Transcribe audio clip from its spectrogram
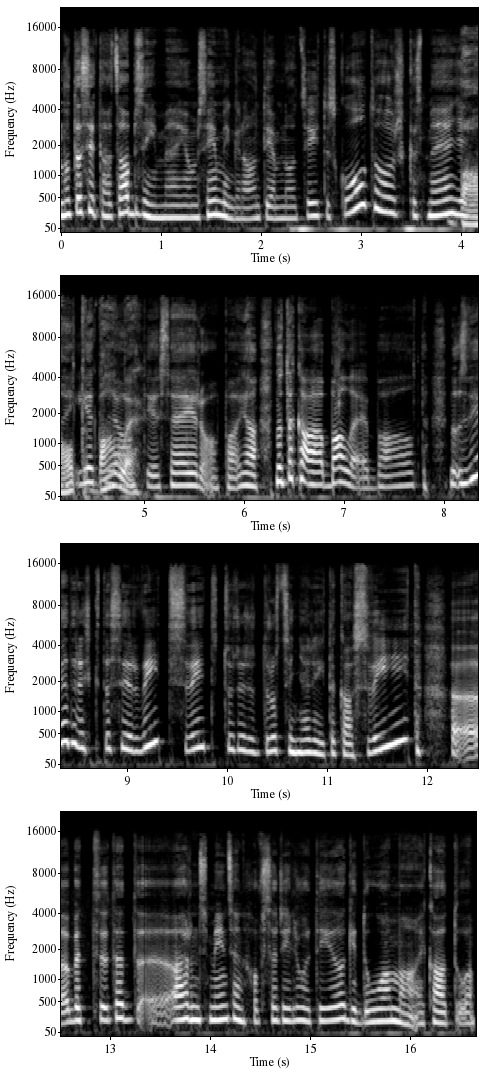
nu, tas ir tāds apzīmējums imigrantiem no citas kultūras, kas mēģina iekļauties Eiropā. Jā, nu, tā kā balē balta. Nu, zviedriski tas ir vītis, vīti, tur ir druciņi arī tā kā svīti vīta, eh, bet tad eh, Arnis Mincenhofs arī ļoti ilgi domāja, kā to,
